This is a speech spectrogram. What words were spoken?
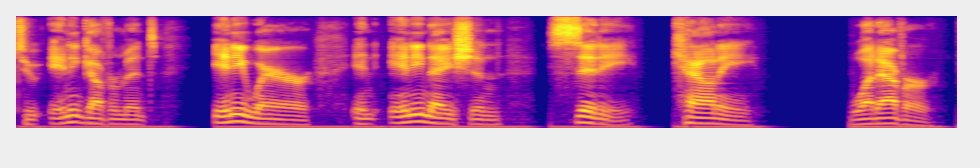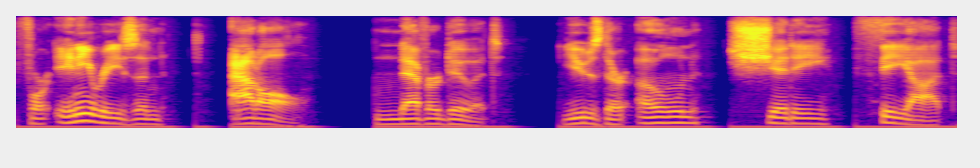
to any government anywhere in any nation, city, county, whatever, for any reason at all. Never do it. Use their own shitty fiat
